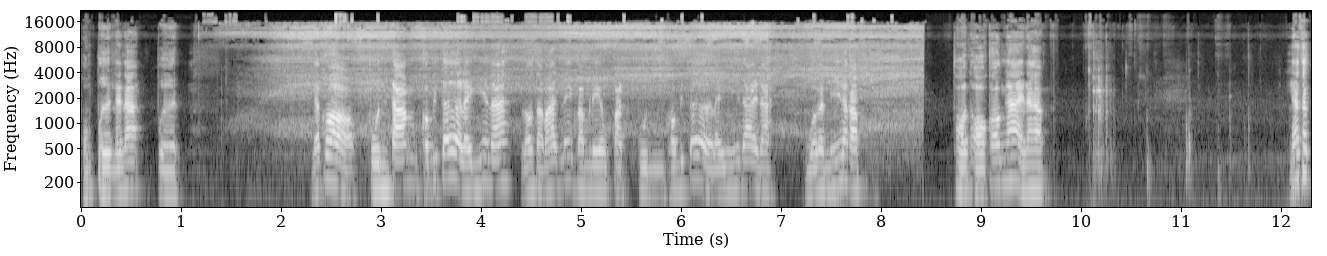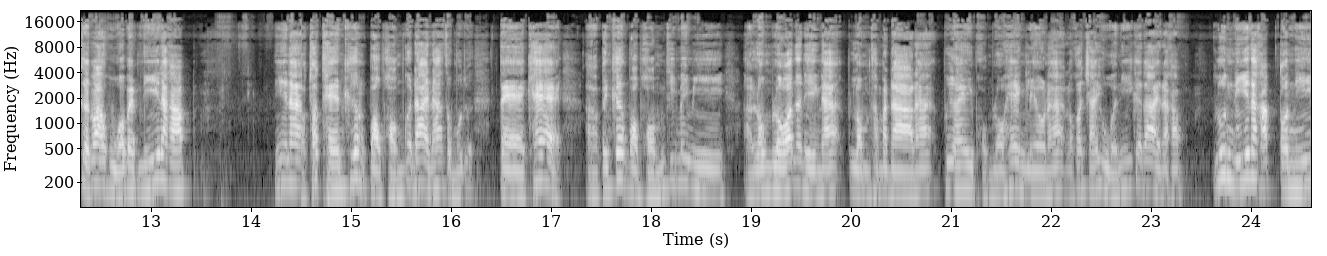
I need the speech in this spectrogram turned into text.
ผมเปิดเลยนะเปิด แล้วก็ฝุ่นตามคอมพิวเตอร์อะไรอย่างเงี้ยนะเราสามารถเร่งความเร็วปัดฝุ่นคอมพิวเตอร์อะไรอย่างงี้ได้นะหัวแบบนี้นะครับ ถอดออกก็ง่ายนะครับ แล้วถ้าเกิดว่าหัวแบบนี้นะครับ นี่นะทดแทนเครื่องเป่าผมก็ได้นะสมมุติ แต่แค่เป็นเครื่องเป่าผมที่ไม่มีลมร้อนนั่นเองนะลมธรรมดานะฮะเพื่อให้ผมเราแห้งเร็วนะฮะเราก็ใช้หัวนี้ก็ได้นะครับ รุ่นนี้นะครับตอนนี้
